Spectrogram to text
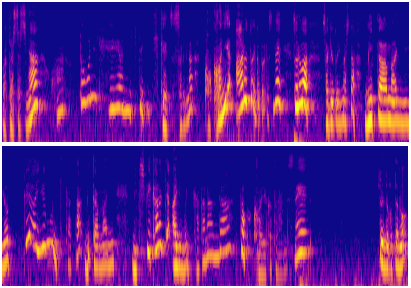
私たちが本当に平安に生きていく秘訣それがここにあるということですね。それは先ほど言いました御霊によって歩む生き方御霊に導かれて歩む生き方なんだとこういうことなんですね。一人の方の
